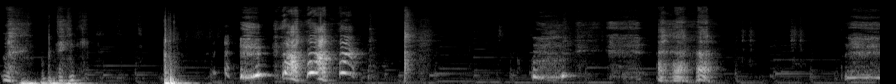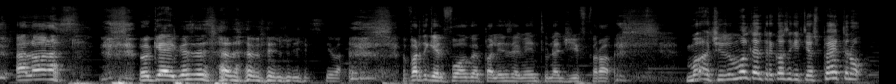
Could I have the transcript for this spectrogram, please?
allora... Ok, questa è stata bellissima. A parte che il fuoco è palesemente una gif, però... Ma ci sono molte altre cose che ti aspettano.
